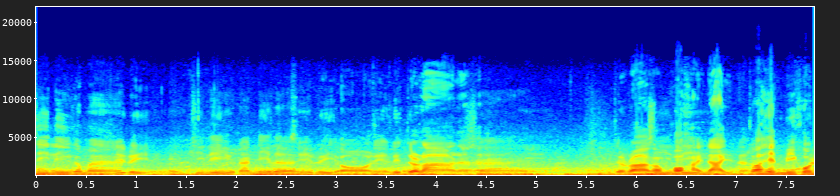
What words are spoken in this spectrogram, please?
จีรี่ก็มาซีรีส์จีรี่อยู่ด้านนี้เลยซีรีส์อ๋อนี่ลิเดร่านะใช่ลิเดร่าก็พอขายได้อยู่นะก็เห็นมีคน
